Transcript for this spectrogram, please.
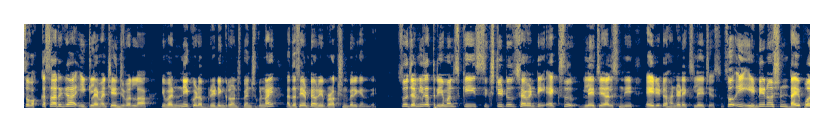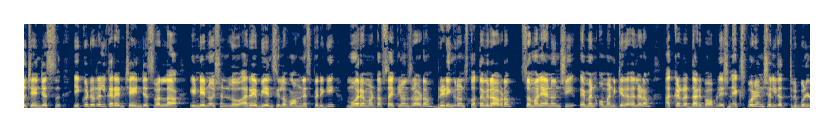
సో ఒక్కసారిగా ఈ క్లైమేట్ చేంజ్ వల్ల ఇవన్నీ కూడా బ్రీడింగ్ గ్రౌండ్స్ పెంచుకున్నాయి. At the same time reproduction పెరిగింది. సో జనరల్గా త్రీ మంత్స్కి sixty to seventy eggs lay చేయాల్సింది ఎయిటీ టు హండ్రెడ్ ఎక్స్ లే చేస్తుంది. సో ఈ Indian Ocean dipole changes equatorial current changes వల్ల ఇండియన్ ఓషన్లో అరేబియన్ సీలో వామ్నెస్ పెరిగి మోర్ అమౌంట్ ఆఫ్ సైక్లోన్స్ రావడం బ్రీడింగ్ గ్రౌండ్స్ కొత్తవి రావడం సొమాలియా నుంచి ఎమెన్ ఒమన్కి వెళ్ళడం అక్కడ దాని పాపులేషన్ ఎక్స్పోనెన్షియల్గా త్రిబుల్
